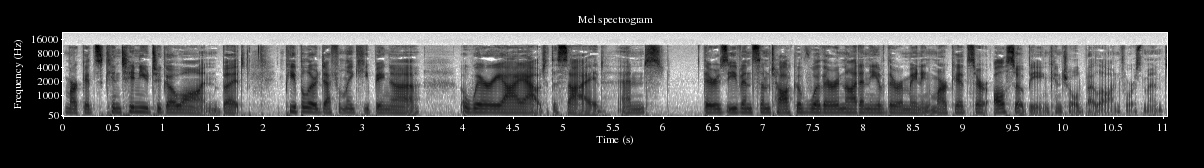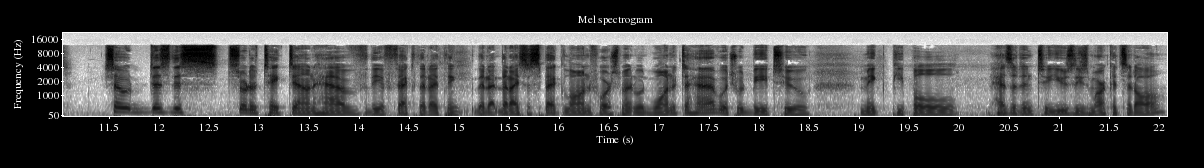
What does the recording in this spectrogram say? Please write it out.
markets continue to go on, but people are definitely keeping a, a wary eye out to the side. And there's even some talk of whether or not any of the remaining markets are also being controlled by law enforcement. So, does this sort of takedown have the effect that I think that that I suspect law enforcement would want it to have, which would be to make people hesitant to use these markets at all?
